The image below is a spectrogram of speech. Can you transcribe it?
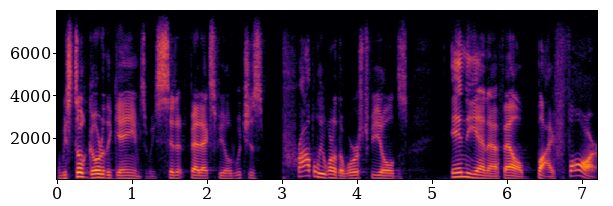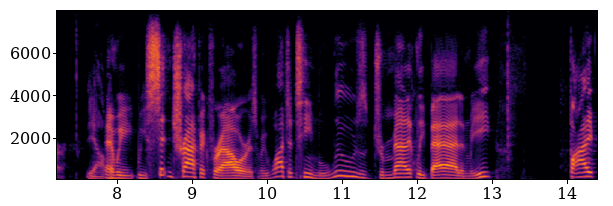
and we still go to the games and we sit at FedEx Field, which is probably one of the worst fields in the NFL by far. Yeah. And we we sit in traffic for hours and we watch a team lose dramatically bad and we eat five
